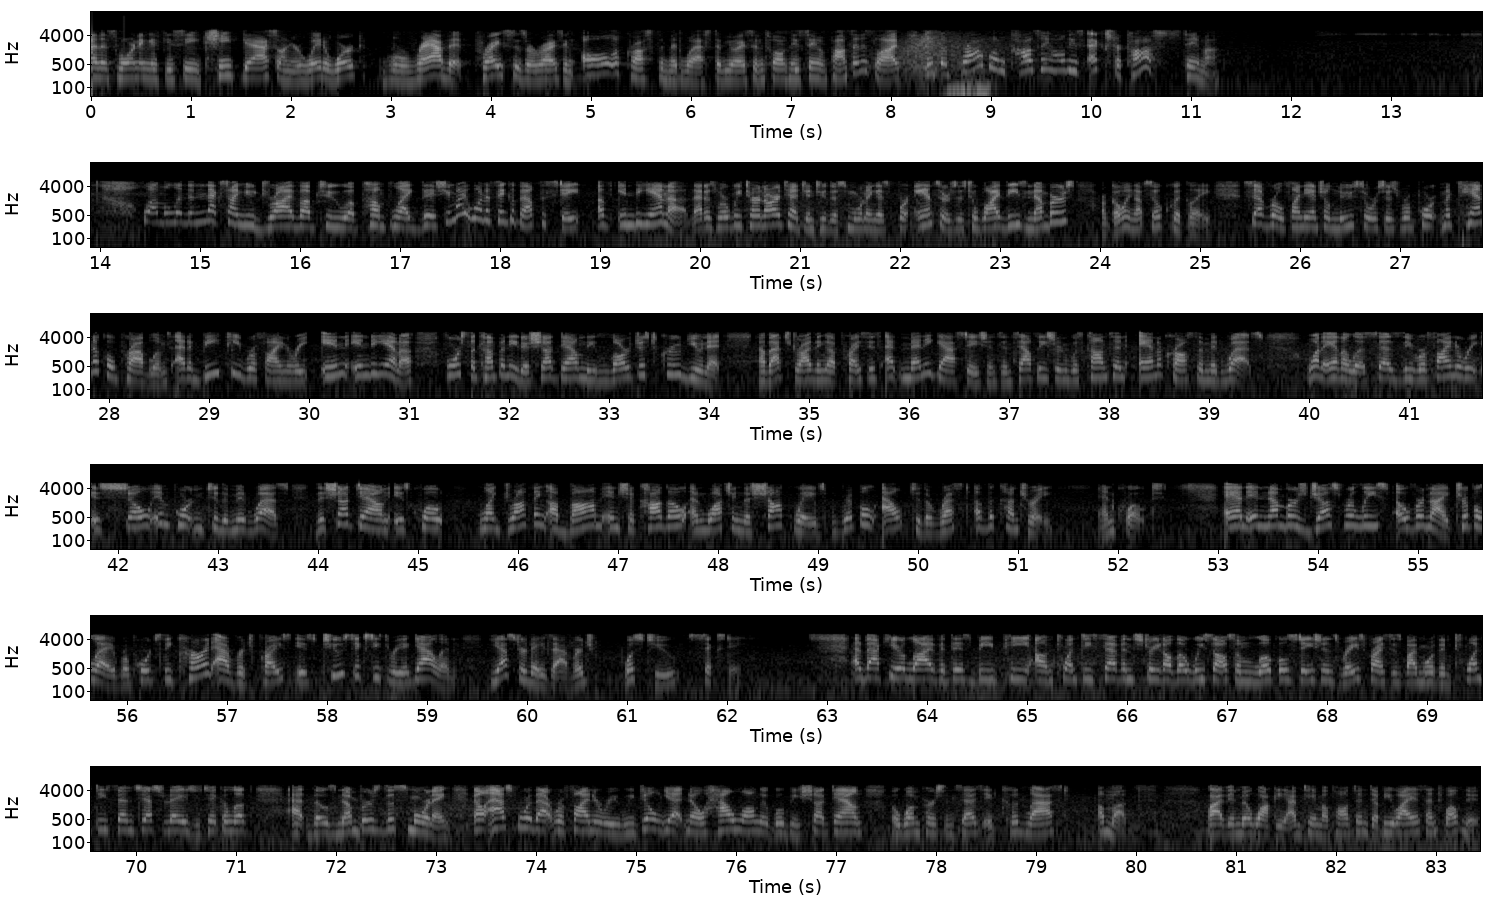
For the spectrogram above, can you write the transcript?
And this morning, if you see cheap gas on your way to work, grab it. Prices are rising all across the Midwest. WISN 12 News' Thema Ponton is live with the problem causing all these extra costs. Thema. Well, Melinda, the next time you drive up to a pump like this, you might want to think about the state of Indiana. That is where we turn our attention to this morning as for answers as to why these numbers are going up so quickly. Several financial news sources report mechanical problems at a BP refinery in Indiana forced the company to shut down the largest crude unit. Now that's driving up prices at many gas stations in southeastern Wisconsin and across the Midwest. One analyst says the refinery is so important to the Midwest, the shutdown is, quote, like dropping a bomb in Chicago and watching the shock waves ripple out to the rest of the country, end quote. And in numbers just released overnight, AAA reports the current average price is 263 a gallon. Yesterday's average was 260. And back here live at this BP on 27th Street, although we saw some local stations raise prices by more than 20 cents yesterday as you take a look at those numbers this morning. Now, as for that refinery, we don't yet know how long it will be shut down, but one person says it could last a month. Live in Milwaukee, I'm Thema Ponton, WISN 12 News.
